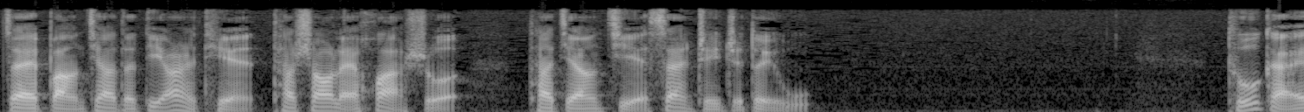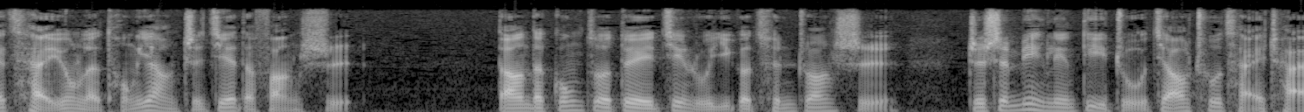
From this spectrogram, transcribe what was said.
在绑架的第二天，他捎来话说，他将解散这支队伍。土改采用了同样直接的方式。党的工作队进入一个村庄时，只是命令地主交出财产。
